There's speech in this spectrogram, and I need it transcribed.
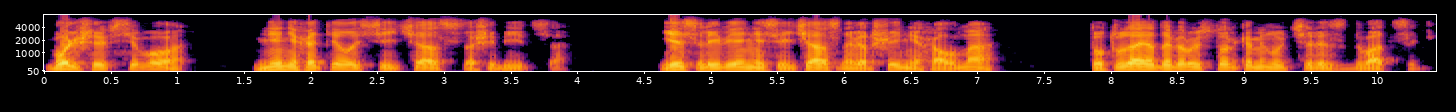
Больше всего мне не хотелось сейчас ошибиться. Если Веня сейчас на вершине холма, то туда я доберусь только минут через двадцать,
